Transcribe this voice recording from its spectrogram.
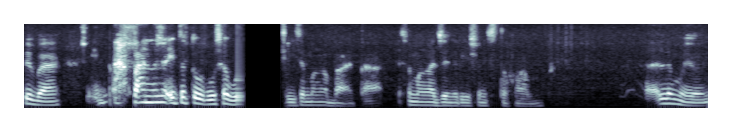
Diba? Paano sa ituturo sa sa mga bata, sa mga generations to come? Alam mo yun?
